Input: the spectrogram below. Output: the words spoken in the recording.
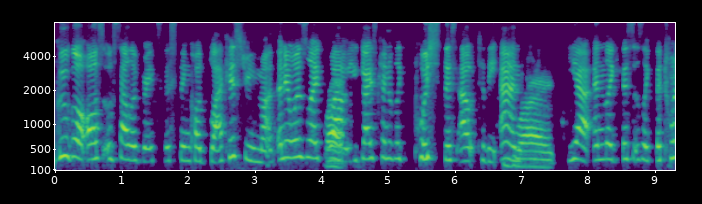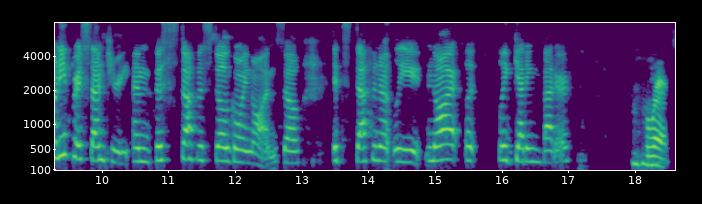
Google also celebrates this thing called Black History Month. And it was like, right. wow, you guys kind of like pushed this out to the end. Right. Yeah. And like, this is like the 21st century, and this stuff is still going on. So, it's definitely not like getting better. Mm-hmm. Correct.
